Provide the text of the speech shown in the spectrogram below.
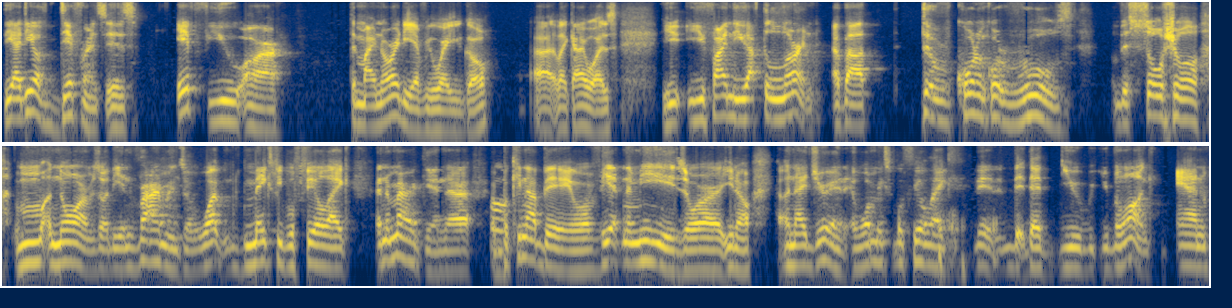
the idea of difference is if you are the minority everywhere you go, uh, like I was, you you find that you have to learn about the quote unquote rules, the social m- norms, or the environments, or what makes people feel like an American, uh, a Oh. Burkinabe, or Vietnamese, or you know a Nigerian, and what makes people feel like th- th- that you you belong. And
